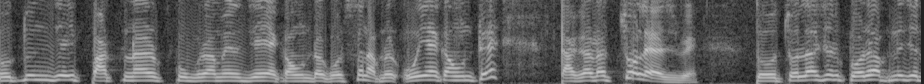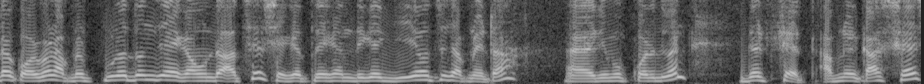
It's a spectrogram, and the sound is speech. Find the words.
নতুন যেই পার্টনার প্রোগ্রামের যে অ্যাকাউন্টটা করছেন, আপনার ওই অ্যাকাউন্টে টাকাটা চলে আসবে। তো চলে আসার পরে আপনি যেটা করবেন, আপনার পুরাতন যে অ্যাকাউন্টটা আছে, সেক্ষেত্রে এখান থেকে গিয়ে হচ্ছে যে আপনি এটা রিমুভ করে দেবেন। দ্যাট সেট আপনার কাজ শেষ।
